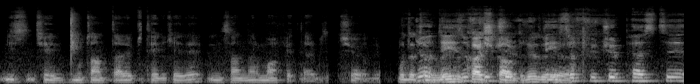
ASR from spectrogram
Biz şey mutantlar hep tehlikede insanlar mahvettiler bizi. Şey oluyor. Bu da tabii Days of kaş Future- kaldırıyor Days duruyor. of Future Past'i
